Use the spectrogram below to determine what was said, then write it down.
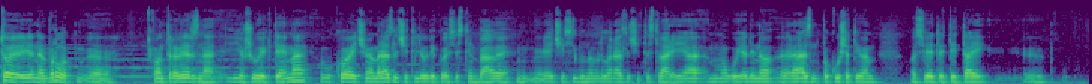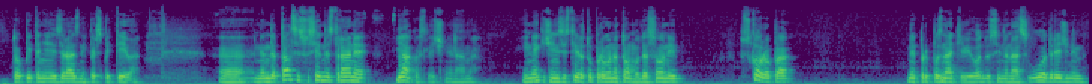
To je jedna vrlo e, kontraverzna još uvijek tema u kojoj će vam različiti ljudi koji se s tim bave reći sigurno vrlo različite stvari. Ja mogu jedino pokušati vam osvijetliti taj, e, to pitanje iz raznih perspektiva. E, neandertalci su s jedne strane jako slični nama. I neki će insistirati upravo na tomu da su oni skoro pa neprepoznatljivi odnosi na nas u određenim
